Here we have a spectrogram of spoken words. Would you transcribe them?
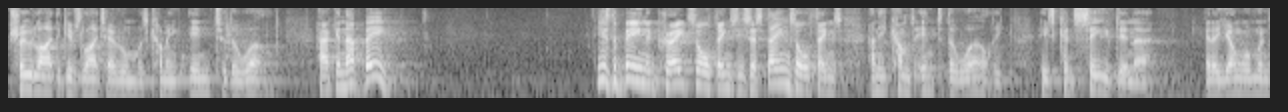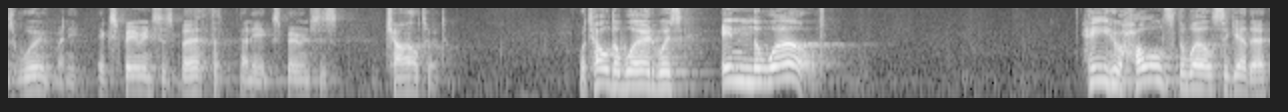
true light that gives light to everyone was coming into the world. How can that be? He's the being that creates all things, he sustains all things, and he comes into the world. He, he's conceived in a, in a young woman's womb, and he experiences birth and he experiences childhood. We're told the word was in the world. He who holds the world together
